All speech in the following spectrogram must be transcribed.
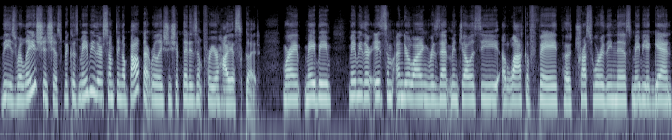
these relationships because maybe there's something about that relationship that isn't for your highest good, right? Maybe maybe there is some underlying resentment, jealousy, a lack of faith, a trustworthiness, maybe again,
